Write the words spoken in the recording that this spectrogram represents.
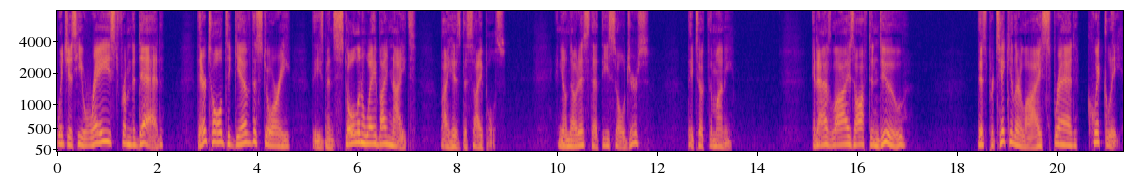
which is he raised from the dead, they're told to give the story that he's been stolen away by night by his disciples. And you'll notice that these soldiers, they took the money. And as lies often do, this particular lie spread quickly.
